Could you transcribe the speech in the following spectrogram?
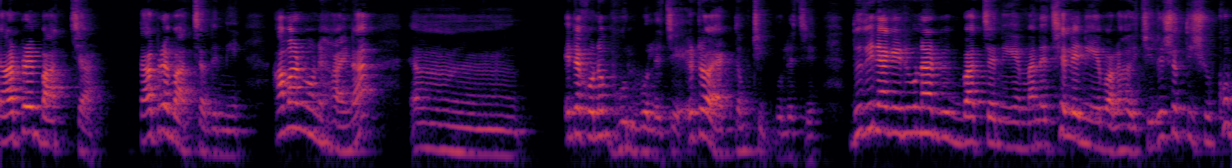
তারপরে বাচ্চা। তারপরে বাচ্চাদের নিয়ে। আমার মনে হয় না এটা কোনো ভুল বলেছে, এটাও একদম ঠিক বলেছে। দুদিন আগে রুনার বাচ্চা নিয়ে মানে ছেলে নিয়ে বলা হয়েছিল, সত্যি খুব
